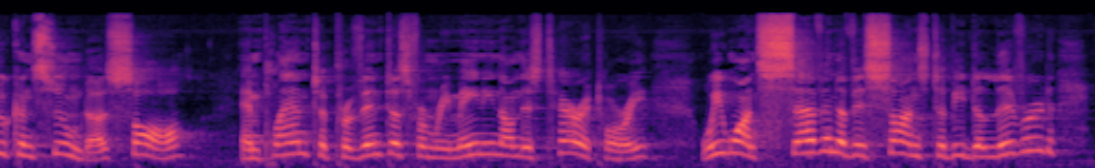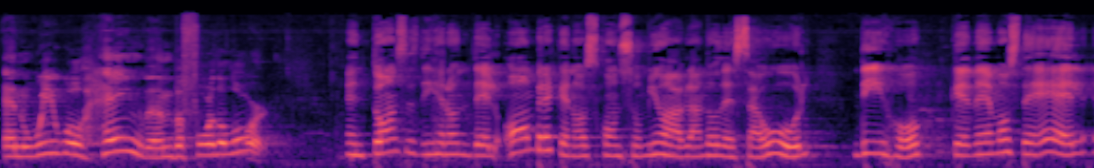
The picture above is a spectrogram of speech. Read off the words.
who consumed us, Saul, and planned to prevent us from remaining on this territory, we want seven of his sons to be delivered, and we will hang them before the Lord. Entonces dijeron, del hombre que nos consumió, hablando de Saúl, dijo, quedemos de él,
